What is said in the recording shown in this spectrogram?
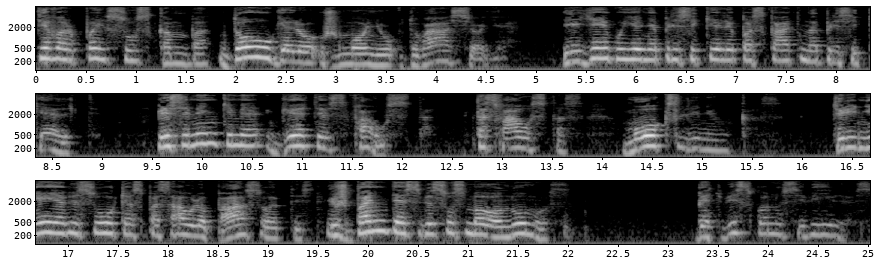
tie varpai suskamba daugelio žmonių dvasioje. Ir jeigu jie neprisikėlė, paskatina prisikelti. Prisiminkime Gėtės Faustą. Tas Faustas, mokslininkas, tyrinėja visokias pasaulio paslaptis, išbandęs visus malonumus, bet visko nusivylęs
